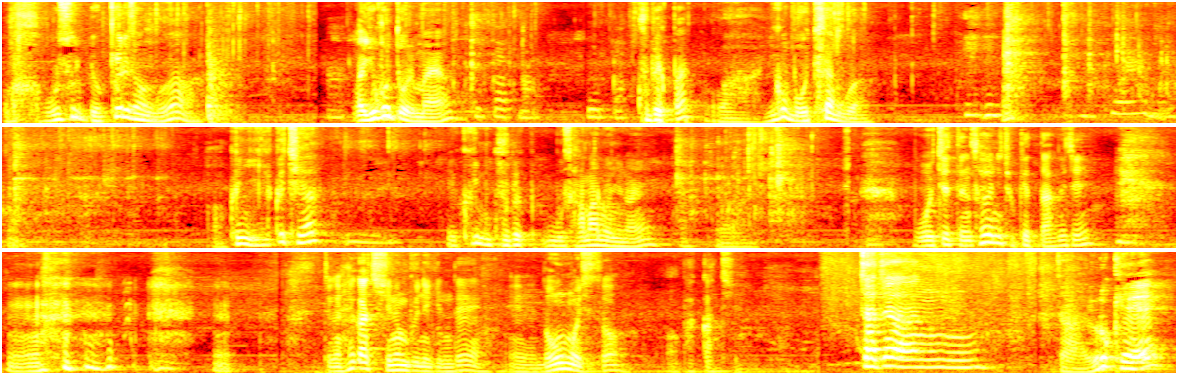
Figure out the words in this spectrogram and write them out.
와, 옷을 몇 개를 산 거야? 아, 이것도 얼마야? 600만. 900반? 와, 이거 뭐 어떻게 한 거야? 아, 그냥 이게 끝이야? 음. 그게 뭐 900, 뭐 4만 원이나 해? 아, 와. 뭐 어쨌든 서연이 좋겠다, 그지? 예. 예. 지금 해가 지는 분위기인데 예, 너무 멋있어, 어, 바깥이. 짜잔! 자, 이렇게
